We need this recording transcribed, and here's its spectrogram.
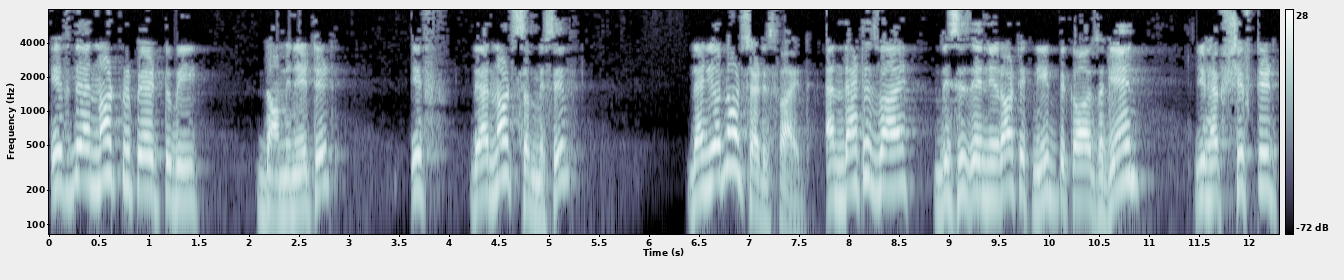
If they are not prepared to be dominated, if they are not submissive, then you are not satisfied. And that is why this is a neurotic need, because again, you have shifted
